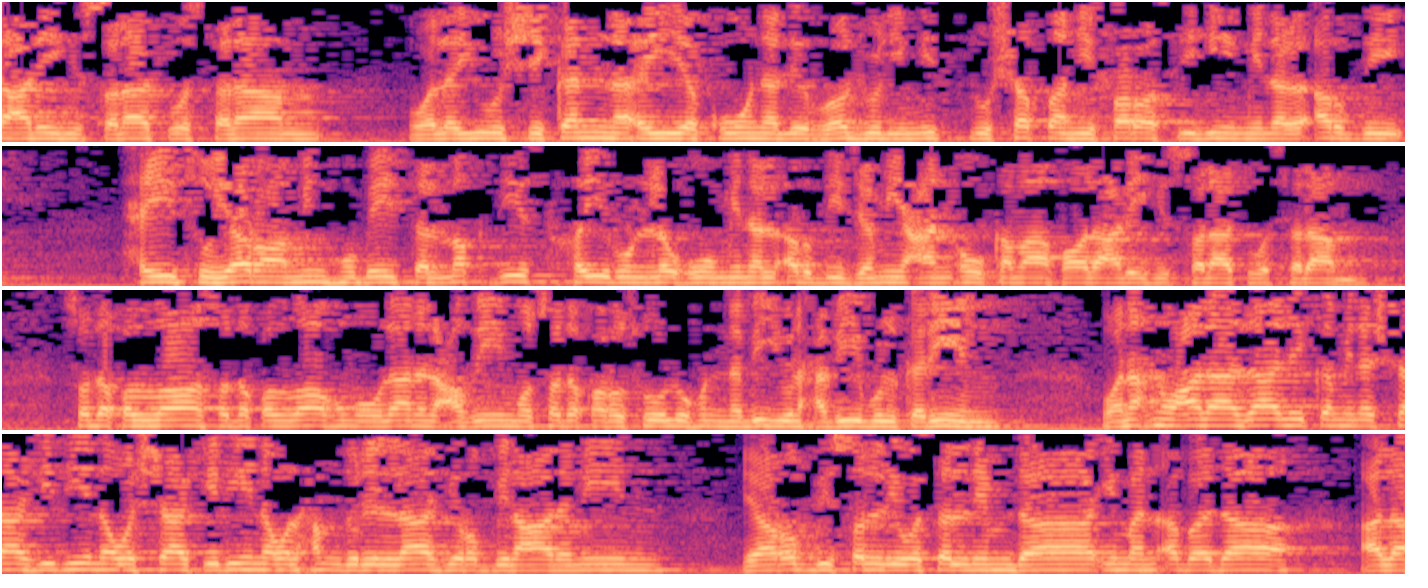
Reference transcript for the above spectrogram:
عليه الصلاة والسلام وليوشكن أن يكون للرجل مثل شطن فرسه من الأرض حيث يرى منه بيت المقدس خير له من الأرض جميعا. أو كما قال عليه الصلاة والسلام. صدق الله صدق الله مولانا العظيم وصدق رسوله النبي الحبيب الكريم. ونحن على ذلك من الشاهدين والشاكرين والحمد لله رب العالمين. يا رب صل وسلم دائما أبدا على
